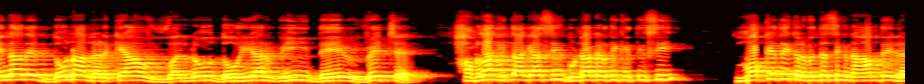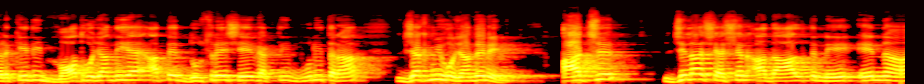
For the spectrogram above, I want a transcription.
ਇਹਨਾਂ ਦੇ ਦੋਨਾਂ ਲੜਕਿਆਂ ਵੱਲੋਂ 2020 ਦੇ ਵਿੱਚ ਹਮਲਾ ਕੀਤਾ ਗਿਆ ਸੀ, ਗੁੰਡਾਗਰਦੀ ਕੀਤੀ ਸੀ। ਮੌਕੇ ਤੇ ਕੁਲਵਿੰਦਰ ਸਿੰਘ ਨਾਮ ਦੇ ਲੜਕੇ ਦੀ ਮੌਤ ਹੋ ਜਾਂਦੀ ਹੈ ਅਤੇ ਦੂਸਰੇ 6 ਵਿਅਕਤੀ ਬੁਰੀ ਤਰ੍ਹਾਂ ਜ਼ਖਮੀ ਹੋ ਜਾਂਦੇ ਨੇ। ਅੱਜ ਜ਼ਿਲ੍ਹਾ ਸੈਸ਼ਨ ਅਦਾਲਤ ਨੇ ਇਹਨਾਂ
